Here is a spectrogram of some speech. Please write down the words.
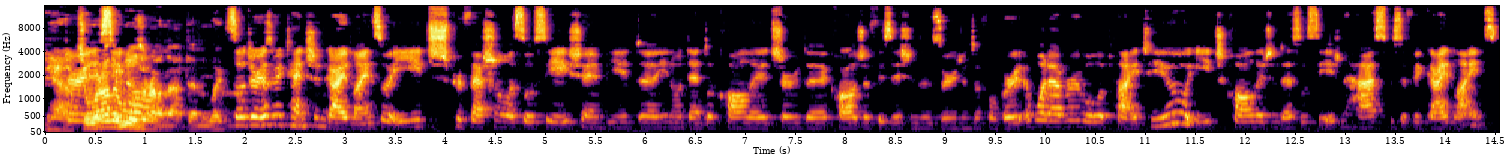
Yeah. There So what is, other you rules know- are on that then? Like, So there is retention guidelines. So each professional association, be it the you know dental college or the College of Physicians and Surgeons of Alberta, whatever will apply to you. Each college and association has specific guidelines.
